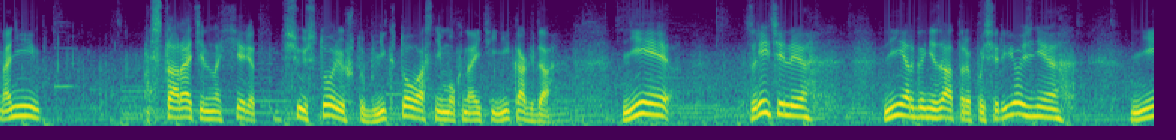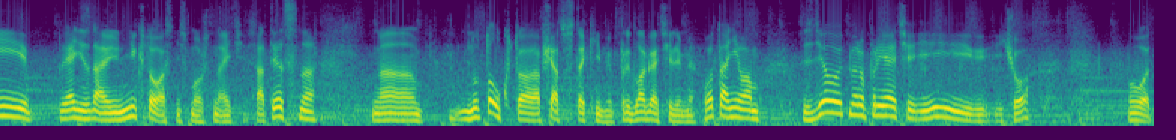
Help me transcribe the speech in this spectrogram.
они старательно херят всю историю, чтобы никто вас не мог найти никогда. Ни зрители, ни организаторы посерьезнее – ни, я не знаю, никто вас не сможет найти. Соответственно, э, ну толку-то общаться с такими предлагателями. Вот они вам сделают мероприятие и, и что? Вот.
